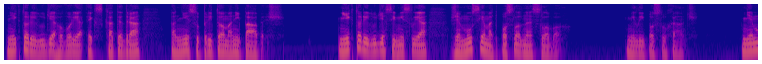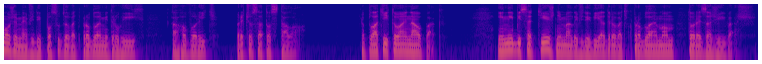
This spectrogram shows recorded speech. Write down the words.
Niektorí ľudia hovoria ex katedra a nie sú pritom ani pápež. Niektorí ľudia si myslia, že musia mať posledné slovo. Milý poslucháč, nemôžeme vždy posudzovať problémy druhých a hovoriť, prečo sa to stalo. Platí to aj naopak. Iní by sa tiež nemali vždy vyjadrovať k problémom, ktoré zažívaš.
